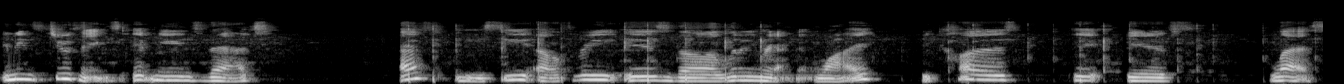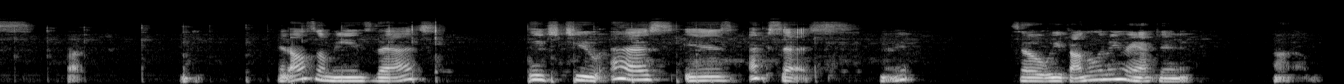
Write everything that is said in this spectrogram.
It means two things. It means that FeCl3 is the limiting reactant. Why? Because it gives less product. It also means that H2S is excess. Right? So we found the limiting reactant. Um,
